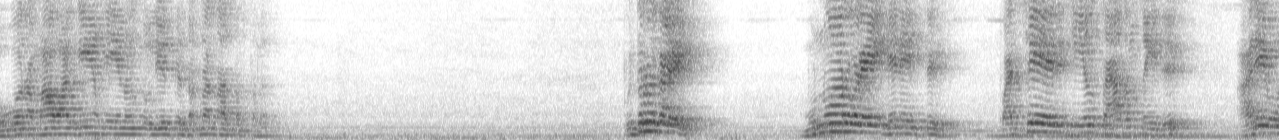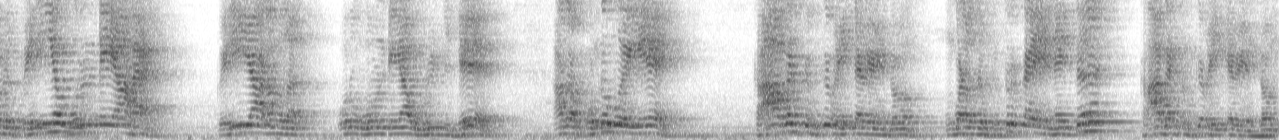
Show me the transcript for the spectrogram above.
ஒவ்வொரு அமாவாசையும் செய்யணும்னு சொல்லியிருக்கு தர்மசாஸ்திரத்தில் பிதர்களை முன்னோர்களை நினைத்து பச்சை அரிசியில் சாதம் செய்து அதை ஒரு பெரிய உருண்டையாக பெரிய அளவில் ஒரு உருண்டையாக உருட்டிட்டு அதை கொண்டு போய் காகத்திற்கு வைக்க வேண்டும். உங்களது புற்றுக்கையை நினைத்து காகத்திற்கு வைக்க வேண்டும்.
